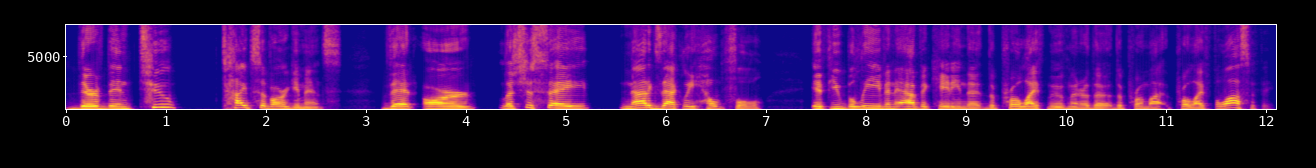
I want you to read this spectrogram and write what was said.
there have been two types of arguments that are, let's just say, not exactly helpful if you believe in advocating the, the pro life movement or the, the pro life philosophy.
